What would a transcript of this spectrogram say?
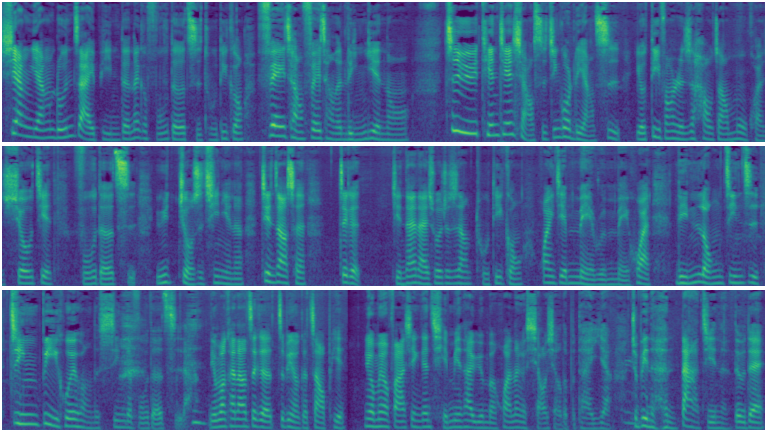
向阳轮仔坪的那个福德祠土地公非常非常的灵验哦。至于田间小祠，经过两次有地方人士号召募款修建福德祠，于九十七年呢建造成这个简单来说，就是让土地公换一间美轮美奂、玲珑精致、金碧辉煌的新的福德祠啦。你有没有看到这个？这边有个照片，你有没有发现跟前面他原本画那个小小的不太一样，就变得很大间了，对不对？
